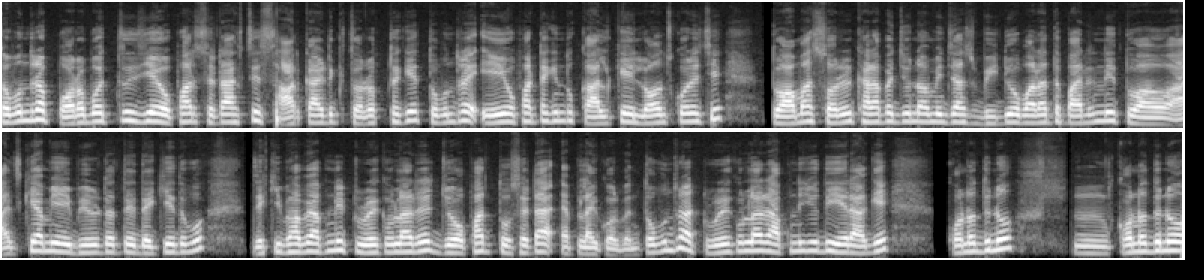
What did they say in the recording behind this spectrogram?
তো বন্ধুরা পরবর্তী যে অফার সেটা আসছে সার্ক আইডির তরফ থেকে। তো বন্ধুরা এই অফারটা কিন্তু কালকেই লঞ্চ করেছে। তো আমার শরীর খারাপের জন্য আমি জাস্ট ভিডিও বানাতে পারিনি। তো আজকে আমি এই ভিডিওটাতে দেখিয়ে দেবো যে কীভাবে আপনি টুরেকুলারের যে অফার তো সেটা অ্যাপ্লাই করবেন। তো বন্ধুরা টুরেকুলার আপনি যদি এর আগে কোনোদিনও কোনোদিনও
